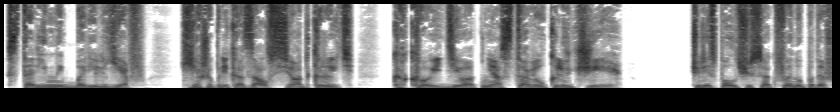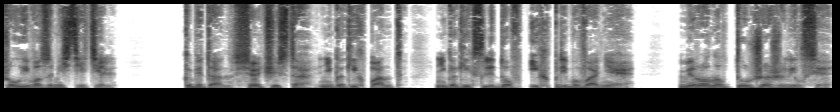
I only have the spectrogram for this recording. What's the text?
старинный барельеф. «Я же приказал все открыть! Какой идиот не оставил ключи!» Через полчаса к Фену подошел его заместитель. «Капитан, все чисто, никаких пант, никаких следов их пребывания». Миронов тут же оживился.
